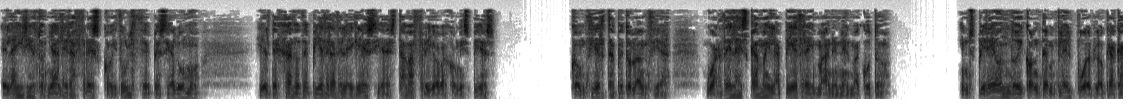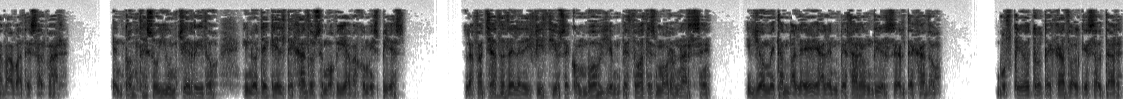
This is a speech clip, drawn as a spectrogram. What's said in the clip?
El aire otoñal era fresco y dulce pese al humo, y el tejado de piedra de la iglesia estaba frío bajo mis pies. Con cierta petulancia, guardé la escama y la piedra imán en el macuto. Inspiré hondo y contemplé el pueblo que acababa de salvar. Entonces oí un chirrido y noté que el tejado se movía bajo mis pies. La fachada del edificio se combó y empezó a desmoronarse, y yo me tambaleé al empezar a hundirse el tejado. Busqué otro tejado al que saltar,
